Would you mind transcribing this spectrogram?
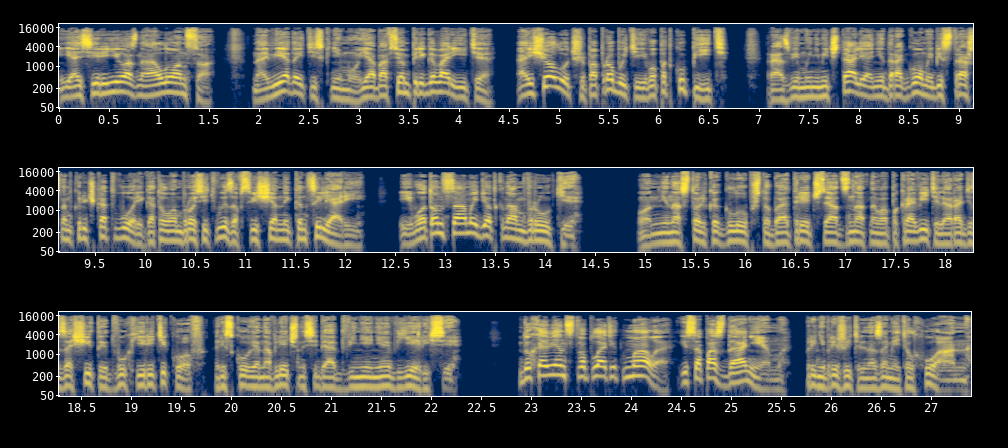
Я серьезно, Алонсо. Наведайтесь к нему и обо всем переговорите. А еще лучше попробуйте его подкупить. Разве мы не мечтали о недорогом и бесстрашном крючкотворе, готовом бросить вызов священной канцелярии? И вот он сам идет к нам в руки. Он не настолько глуп, чтобы отречься от знатного покровителя ради защиты двух еретиков, рискуя навлечь на себя обвинения в ереси. «Духовенство платит мало и с опозданием», — пренебрежительно заметил Хуан.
